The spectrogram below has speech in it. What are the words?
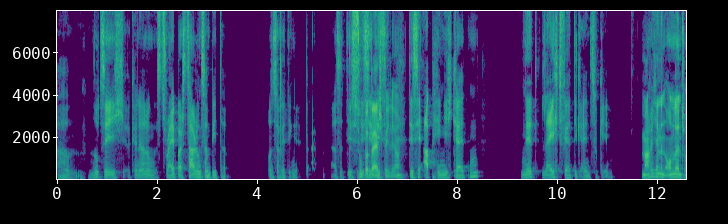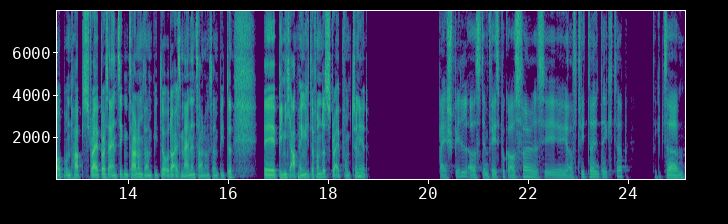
Ähm, nutze ich, keine Ahnung, Stripe als Zahlungsanbieter und solche Dinge. Also, diese Super diese diese Beispiel, ja. diese Abhängigkeiten nicht leichtfertig einzugehen. Mache ich einen Onlineshop und habe Stripe als einzigen Zahlungsanbieter oder als meinen Zahlungsanbieter, äh, bin ich abhängig davon, dass Stripe funktioniert. Beispiel aus dem Facebook-Ausfall, das ich auf Twitter entdeckt habe. Da gibt's ein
